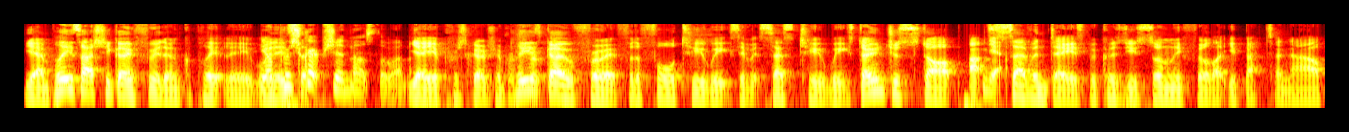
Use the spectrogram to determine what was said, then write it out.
Yeah, and please actually go through them completely. Your When it's- prescription, that's the one. Yeah, your prescription. Please go through it for the full two weeks if it says two weeks. Don't just stop at Yeah. seven days because you suddenly feel like you're better now,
